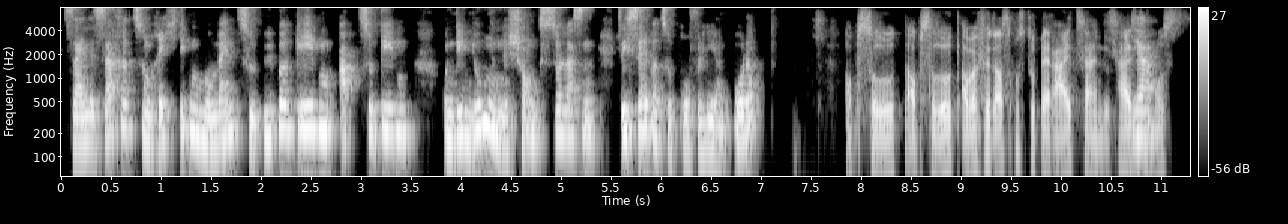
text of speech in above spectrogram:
seine Sache zum richtigen Moment zu übergeben, abzugeben und den Jungen eine Chance zu lassen, sich selber zu profilieren, oder? Absolut, absolut. Aber für das musst du bereit sein. Das heißt, ja. du musst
